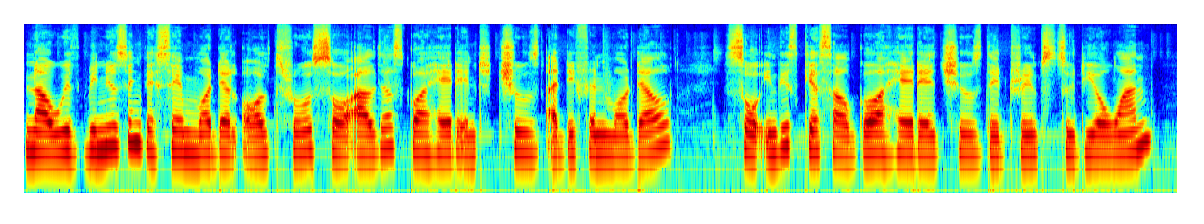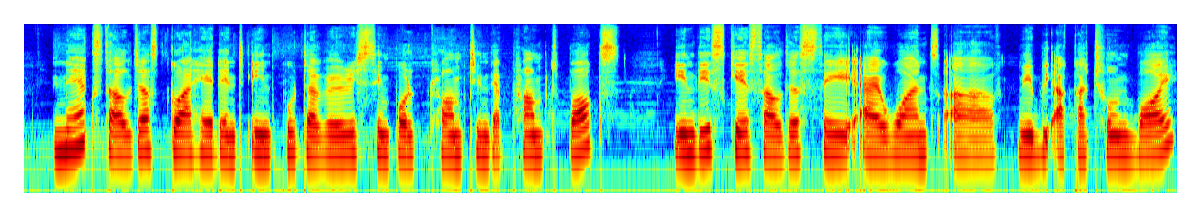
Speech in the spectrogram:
Now, we've been using the same model all through, so I'll just go ahead and choose a different model. So in this case, I'll go ahead and choose the Dream Studio one. Next, I'll just go ahead and input a very simple prompt in the prompt box. In this case, I'll just say I want uh, maybe a cartoon boy.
